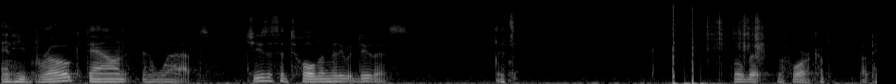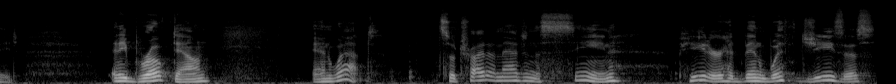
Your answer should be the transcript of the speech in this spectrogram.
And he broke down and wept. Jesus had told him that he would do this. It's a little bit before a, couple, a page. And he broke down and wept. So try to imagine the scene. Peter had been with Jesus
